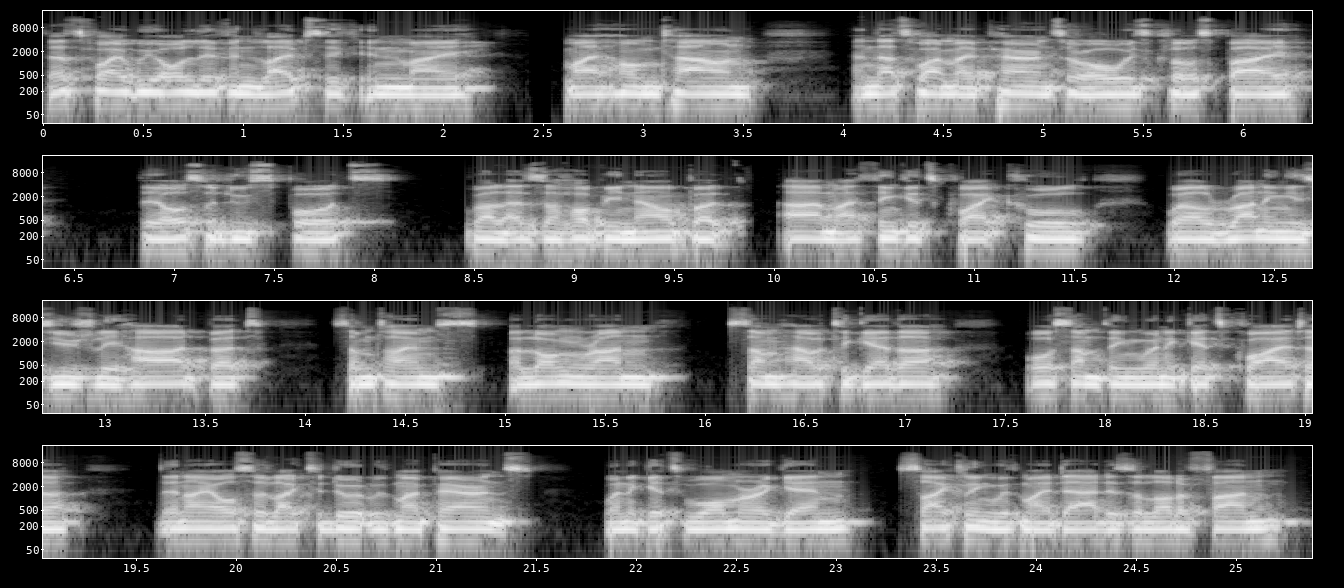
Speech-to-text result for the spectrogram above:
that's why we all live in Leipzig, in my, my hometown. And that's why my parents are always close by. They also do sports, well, as a hobby now, but um, I think it's quite cool. Well, running is usually hard, but sometimes a long run somehow together or something when it gets quieter. Then I also like to do it with my parents when it gets warmer again. Cycling with my dad is a lot of fun.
